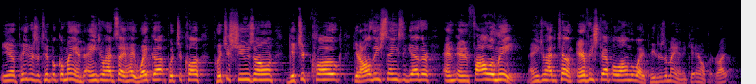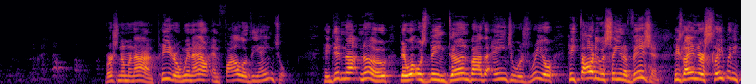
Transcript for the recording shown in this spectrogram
you know, Peter's a typical man. The angel had to say, hey, wake up, put your clothes, put your shoes on, get your cloak, get all these things together, and, and follow me. The angel had to tell him every step along the way. Peter's a man, he can't help it, right? Verse number nine Peter went out and followed the angel. He did not know that what was being done by the angel was real. He thought he was seeing a vision. He's laying there sleeping.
